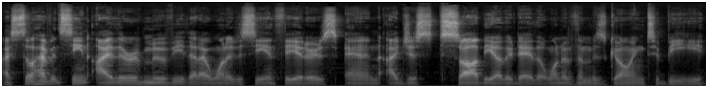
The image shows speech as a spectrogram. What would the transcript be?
I still haven't seen either movie that I wanted to see in theaters, and I just saw the other day that one of them is going to be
